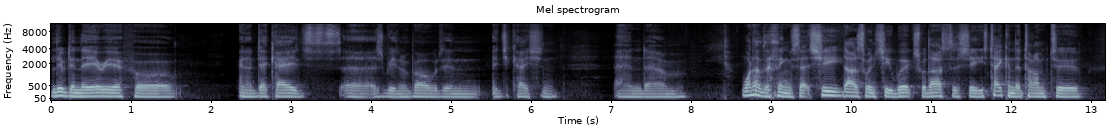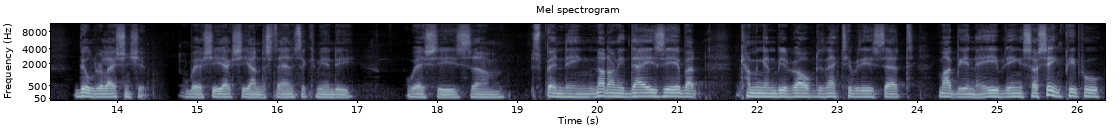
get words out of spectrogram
lived in the area for you know decades uh, has been involved in education, and um, one of the things that she does when she works with us is she's taken the time to build relationship, where she actually understands the community, where she's um, spending not only days here but coming and be involved in activities that might be in the evening. So seeing people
